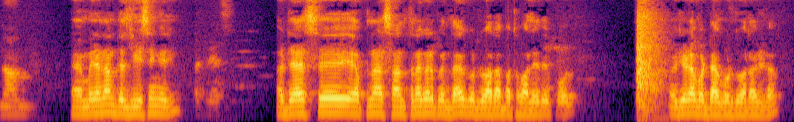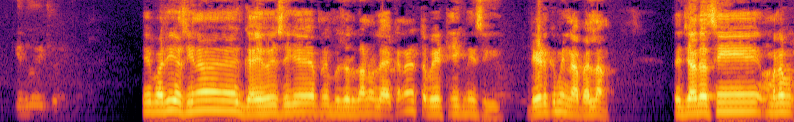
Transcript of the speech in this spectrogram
ਨਾਮ? ਅਹ ਮੇਰਾ ਨਾਮ ਦਲਜੀਤ ਸਿੰਘ ਹੈ ਜੀ। ਐਡਰੈਸ ਐਡਰੈਸ ਆਪਣਾ ਸੰਤ ਨਗਰ ਪੈਂਦਾ ਹੈ, ਗੁਰਦੁਆਰਾ ਬਥਵਾਲੇ ਦੇ ਕੋਲ। ਜਿਹੜਾ ਵੱਡਾ ਗੁਰਦੁਆਰਾ ਜਿਹੜਾ। ਕਿਦੋਂ ਹੀ ਚੋਰੀ ਇਹ ਭਾਜੀ ਅਸੀਂ ਨਾ ਗਏ ਹੋਏ ਸੀਗੇ ਆਪਣੇ ਬਜ਼ੁਰਗਾਂ ਨੂੰ ਲੈ ਕੇ ਨਾ ਤਬੀਅਤ ਠੀਕ ਨਹੀਂ ਸੀਗੀ ਡੇਢ ਕੁ ਮਹੀਨਾ ਪਹਿਲਾਂ। ਤੇ ਜਦ ਅਸੀਂ ਮਤਲਬ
